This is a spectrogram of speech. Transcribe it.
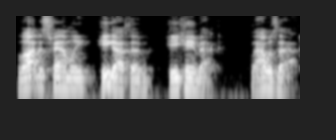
Lot and his family. He got them. He came back. That was that.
